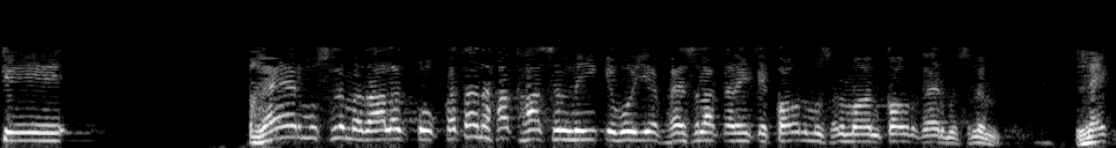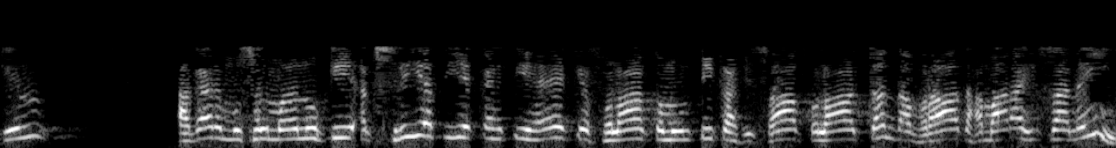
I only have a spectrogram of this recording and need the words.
کہ غیر مسلم عدالت کو قطن حق حاصل نہیں کہ وہ یہ فیصلہ کریں کہ کون مسلمان، کون غیر مسلم۔ لیکن اگر مسلمانوں کی اکثریت یہ کہتی ہے کہ فلاں کمیونٹی کا حصہ، فلاں چند افراد ہمارا حصہ نہیں،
